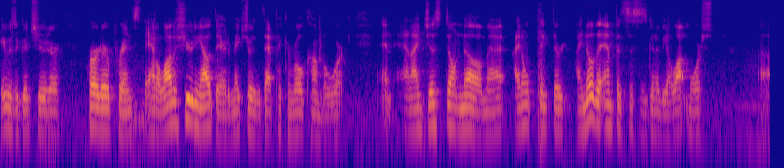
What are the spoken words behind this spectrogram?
He was a good shooter. Huerter, Prince. They had a lot of shooting out there to make sure that that pick and roll combo worked. And and I just don't know, man. I don't think they're. I know the emphasis is going to be a lot more uh,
